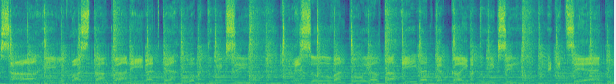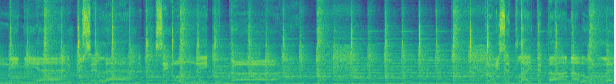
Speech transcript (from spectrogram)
Saa heille vastaankaan, eivätkä huomatuiksi. Tule sovan pojalta, eivätkä kaivatuiksi. Tunne itseään, kun nimiään kysellään. Se on ei kukaan. Toiset laitetaan alulle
